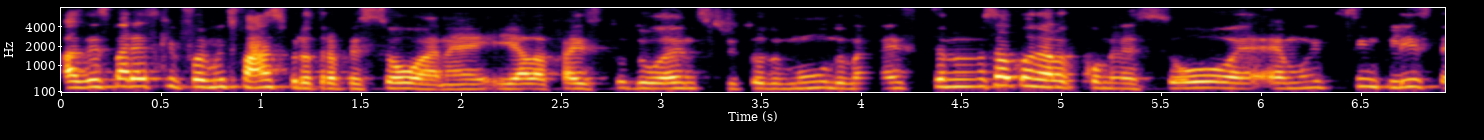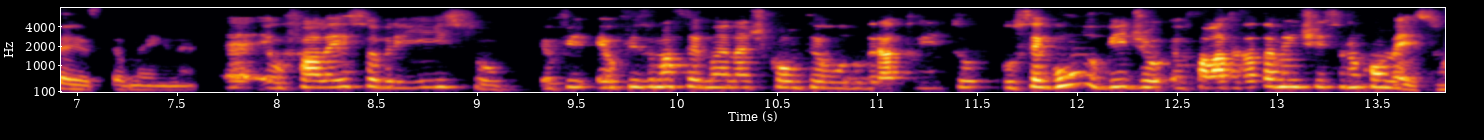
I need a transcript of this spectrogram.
Às vezes parece que foi muito fácil para outra pessoa, né? E ela faz tudo antes de todo mundo, mas você não sabe quando ela começou, é, é muito simplista isso também, né? É, eu falei sobre isso, eu, fi, eu fiz uma semana de conteúdo gratuito. O segundo vídeo, eu falava exatamente isso no começo,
